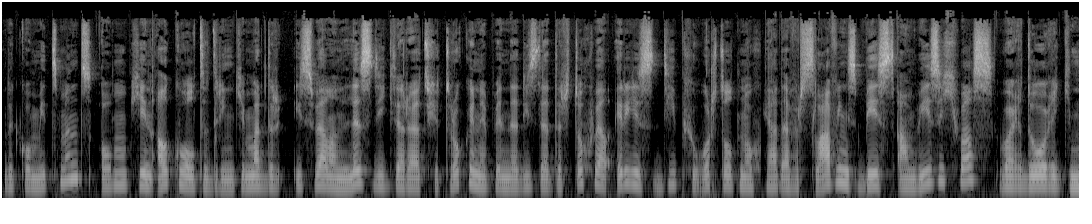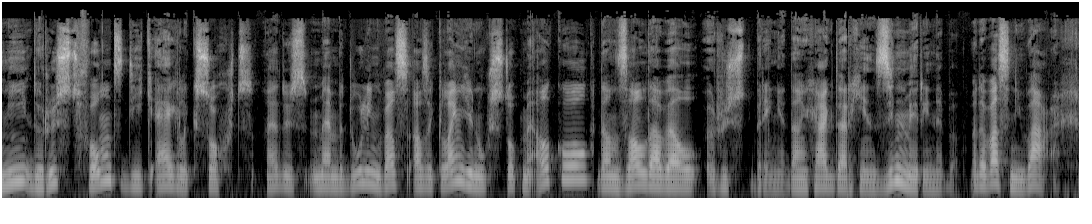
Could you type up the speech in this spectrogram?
de commitment om geen alcohol te drinken. Maar er is wel een les die ik daaruit getrokken heb. En dat is dat er toch wel ergens diep geworteld nog ja, dat verslavingsbeest aanwezig was. Waardoor ik niet de rust vond die ik eigenlijk zocht. Dus mijn bedoeling was, als ik lang genoeg stop met alcohol, dan zal dat wel rust brengen. Dan ga ik daar geen zin meer in hebben. Maar dat was niet waar.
